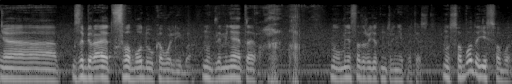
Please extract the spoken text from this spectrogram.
э, забирает свободу у кого-либо. Ну, для меня это... Ну, у меня сразу же идет внутренний протест. Ну, свобода есть свобода.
